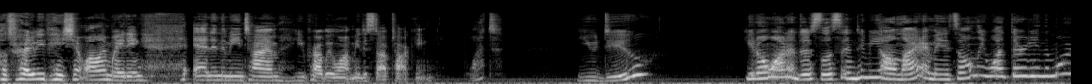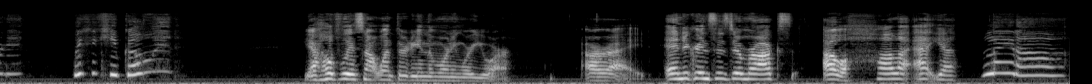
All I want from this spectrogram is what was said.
I'll try to be patient while I'm waiting, and in the meantime, you probably want me to stop talking. What? You do? You don't want to just listen to me all night? I mean, it's only 1.30 in the morning. We could keep going. Yeah, hopefully it's not 1.30 in the morning where you are. All right. Endocrine system rocks. I will holla at you later.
